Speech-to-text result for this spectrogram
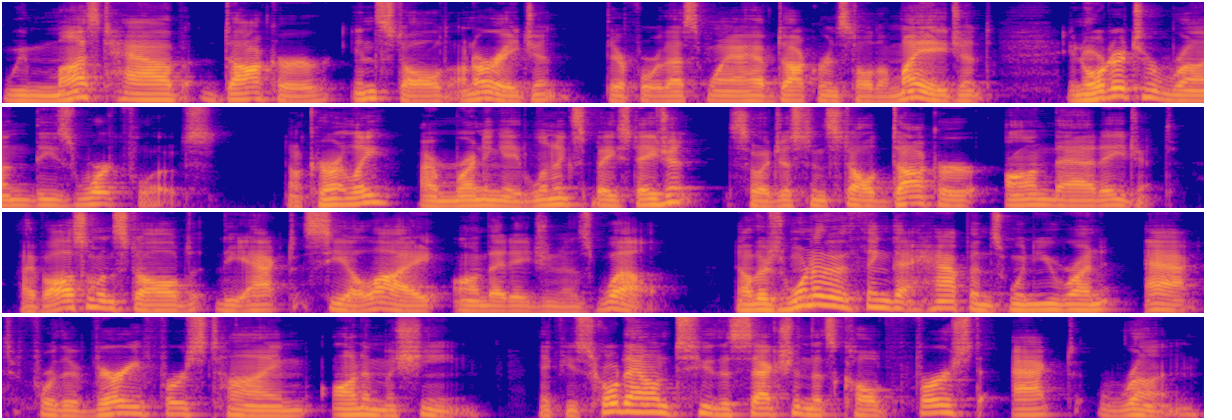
we must have Docker installed on our agent. Therefore, that's why I have Docker installed on my agent in order to run these workflows. Now, currently, I'm running a Linux-based agent, so I just installed Docker on that agent. I've also installed the Act CLI on that agent as well. Now, there's one other thing that happens when you run Act for the very first time on a machine. If you scroll down to the section that's called First Act Run,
